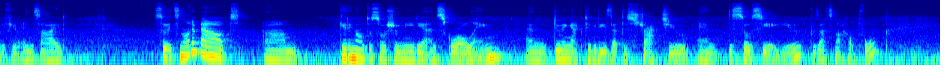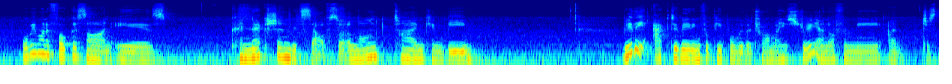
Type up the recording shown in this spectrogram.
if you're inside. So it's not about um, getting onto social media and scrolling and doing activities that distract you and dissociate you, because that's not helpful. What we want to focus on is connection with self. So alone time can be really activating for people with a trauma history. I know for me, I just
